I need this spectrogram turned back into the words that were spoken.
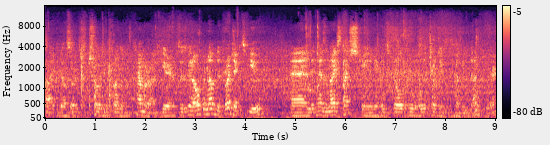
I could also show it in front of the camera here. So it's going to open up the project view, and it has a nice touch screen, and you can scroll through all the projects that have been done here.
